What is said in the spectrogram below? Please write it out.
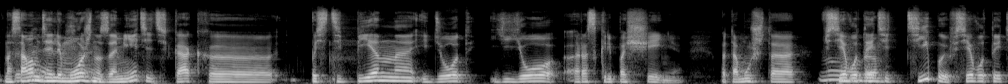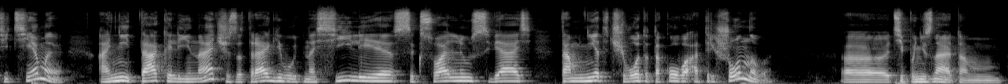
на Да самом деле можно заметить, как э, постепенно идет ее раскрепощение. Потому что Ну, все вот да. эти типы, все вот эти темы, они так или иначе затрагивают насилие, сексуальную связь. Там нет чего-то такого отрешенного. Э, типа, не знаю, там,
